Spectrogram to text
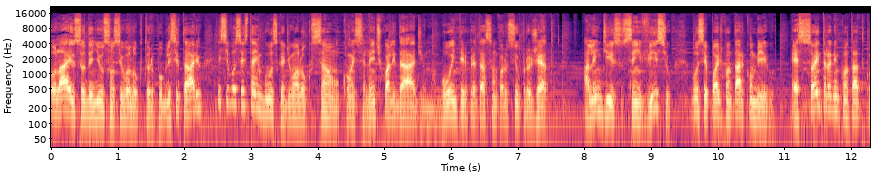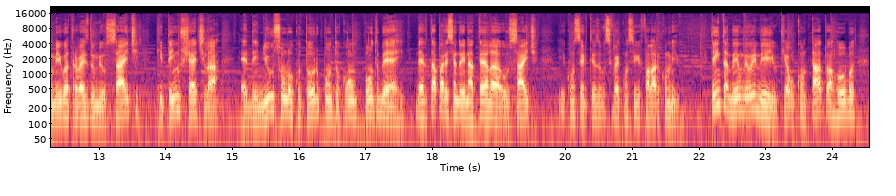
Olá, eu sou Denilson Silva, locutor publicitário, e se você está em busca de uma locução com excelente qualidade, uma boa interpretação para o seu projeto, além disso, sem vício, você pode contar comigo. É só entrar em contato comigo através do meu site, que tem um chat lá, é denilsonlocutor.com.br. Deve estar aparecendo aí na tela o site e com certeza você vai conseguir falar comigo. Tem também o meu e-mail, que é o contato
